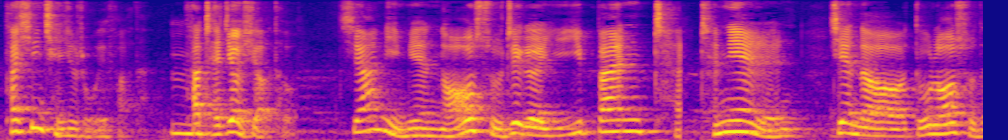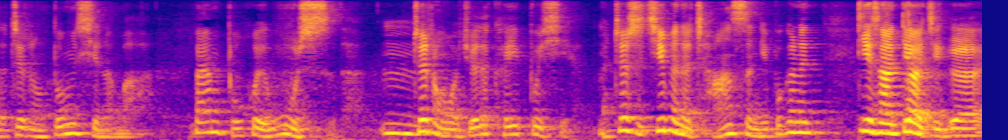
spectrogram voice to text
他先前就是违法的，他才叫小偷。家里面老鼠这个一般成成年人见到毒老鼠的这种东西了嘛，一般不会误食的。嗯，这种我觉得可以不写，这是基本的常识。你不可能地上掉几个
